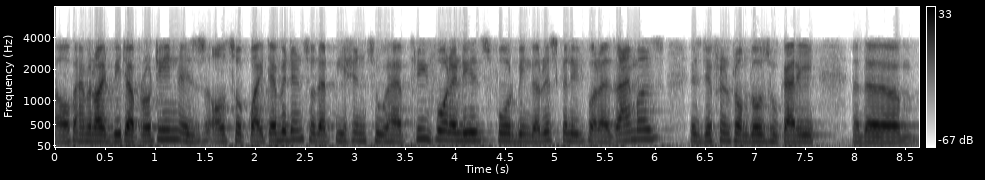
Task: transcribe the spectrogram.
of amyloid beta protein is also quite evident, so that patients who have 3, 4 alleles, 4 being the risk allele for Alzheimer's, is different from those who carry uh, the,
